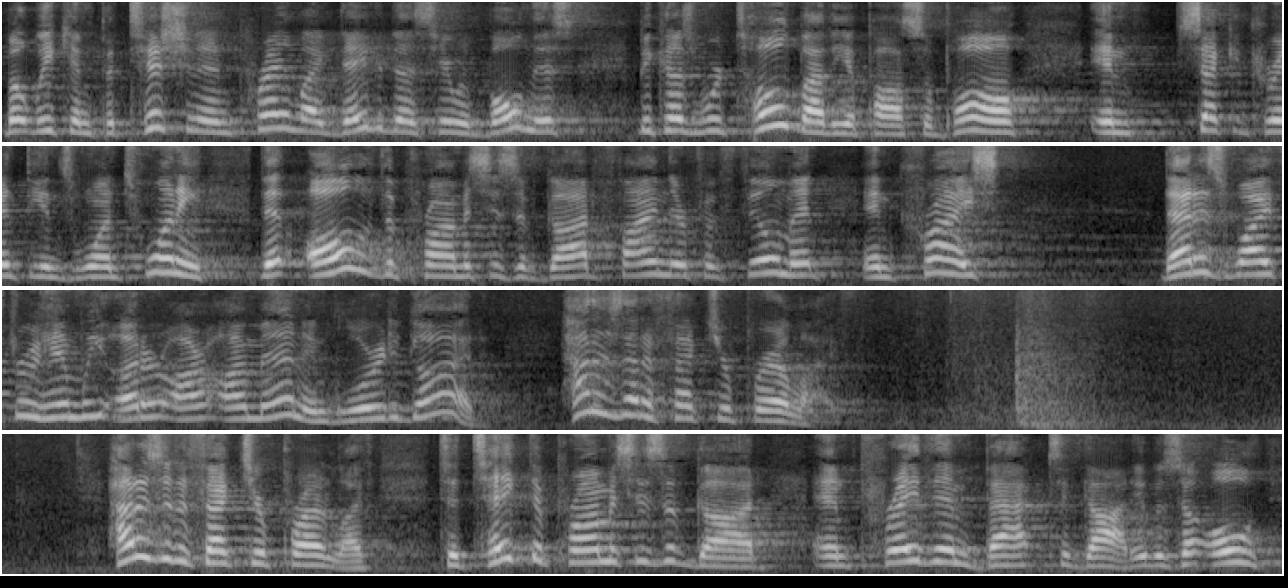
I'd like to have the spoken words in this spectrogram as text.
but we can petition and pray like David does here with boldness because we're told by the Apostle Paul in 2 Corinthians 1:20 that all of the promises of God find their fulfillment in Christ. That is why through him we utter our amen and glory to God. How does that affect your prayer life? How does it affect your prayer life? To take the promises of God and pray them back to God. It was an old,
